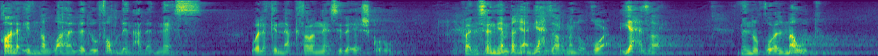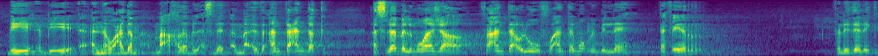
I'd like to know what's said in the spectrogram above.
قال إن الله لذو فضل على الناس ولكن أكثر الناس لا يشكرون. فالإنسان ينبغي أن يحذر من وقوع يحذر من وقوع الموت بأنه عدم ما أخذ بالأسباب. أما إذا أنت عندك أسباب المواجهة فأنت ألوف وأنت مؤمن بالله تفر. فلذلك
